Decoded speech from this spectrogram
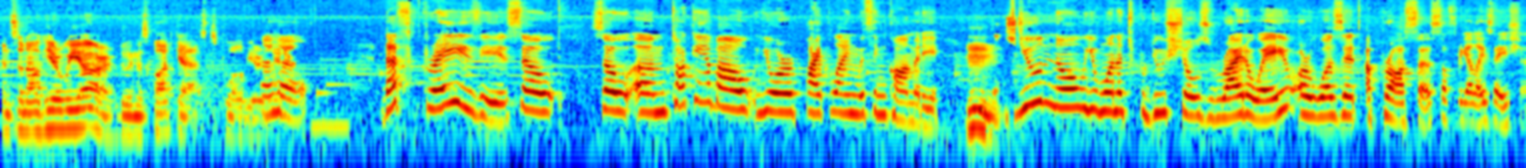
and so now here we are doing this podcast 12 years. Uh-huh. That's crazy. So, so um, talking about your pipeline within comedy, Hmm. did you know you wanted to produce shows right away, or was it a process of realization?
